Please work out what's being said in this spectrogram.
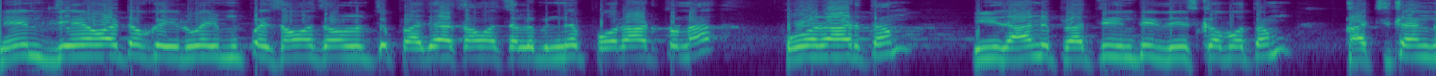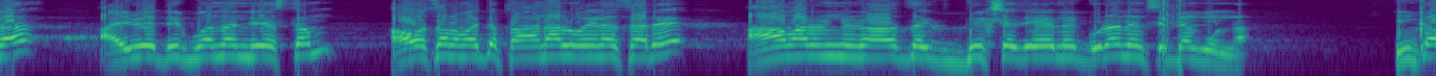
నేను చేయబట్టి ఒక ఇరవై ముప్పై సంవత్సరాల నుంచి ప్రజా సమస్యల మీదనే పోరాడుతున్నా. పోరాడతాం. ఈ దాన్ని ప్రతి ఇంటికి తీసుకుపోతాం. ఖచ్చితంగా హైవే దిగ్బంధం చేస్తాం. అవసరమైతే ప్రాణాలు పోయినా సరే ఆమరణ దీక్ష చేయడానికి కూడా నేను సిద్ధంగా ఉన్నా. ఇంకా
